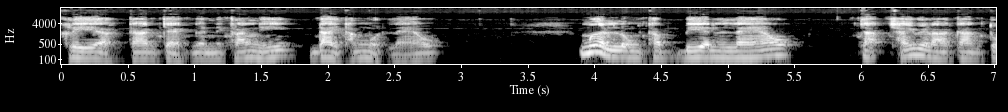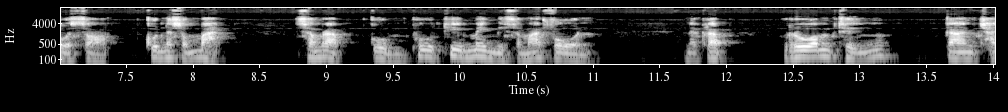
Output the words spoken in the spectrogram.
เคลียร์การแจกเงินในครั้งนี้ได้ทั้งหมดแล้ว เมื่อลงทะเบียนแล้วจะใช้เวลาการตรวจสอบคุณสมบัติสำหรับกลุ่มผู้ที่ไม่มีสมาร์ทโฟนนะครับ รวมถึงการใช้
